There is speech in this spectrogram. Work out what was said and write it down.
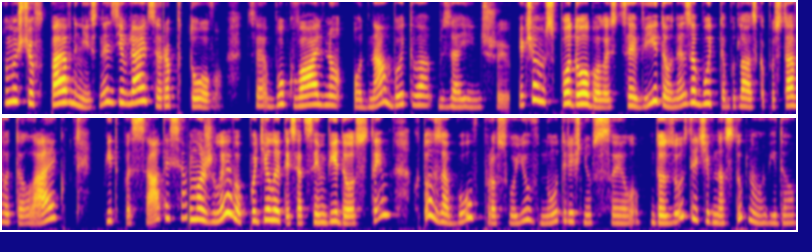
Тому що впевненість не з'являється раптово, це буквально одна битва за іншою. Якщо вам сподобалось це відео, не забудьте, будь ласка, поставити лайк, підписатися і, можливо, поділитися цим відео з тим, хто забув про свою внутрішню силу. До зустрічі в наступному відео.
